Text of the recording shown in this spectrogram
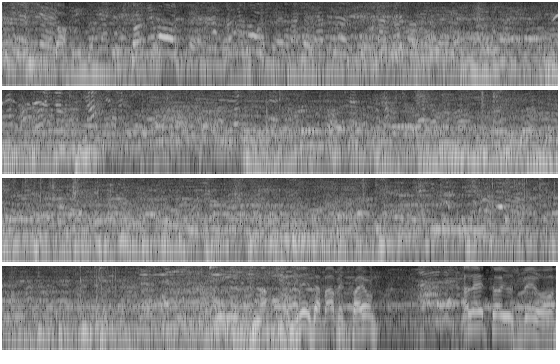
słyszysz nie? To. To nie może! To nie może! Tak jest! No, gry, zabawy trwają, ale to już było.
